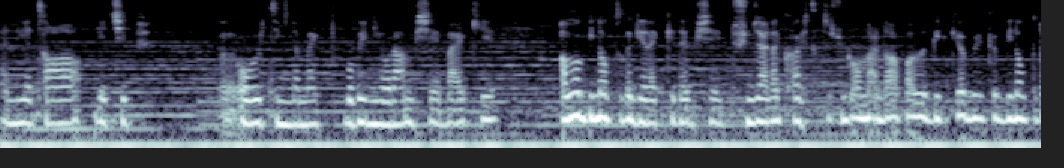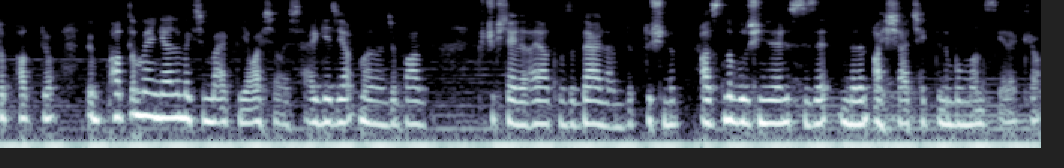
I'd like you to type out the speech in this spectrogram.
hani yatağa geçip e, overthinklemek, bu beni yoran bir şey belki. Ama bir noktada gerekli de bir şey. Düşüncelerden kaçtıkça çünkü onlar daha fazla birikiyor, birikiyor, bir noktada patlıyor. Ve patlamayı engellemek için belki de yavaş yavaş her gece yatmadan önce bazı küçük şeyler hayatınızda değerlendirip düşünüp aslında bu düşüncelerin size neden aşağı çektiğini bulmanız gerekiyor.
